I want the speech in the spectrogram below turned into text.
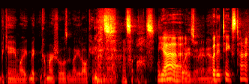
became like making commercials, and like it all came from that. That's awesome. Yeah. little place, man. Yeah. But it takes time.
